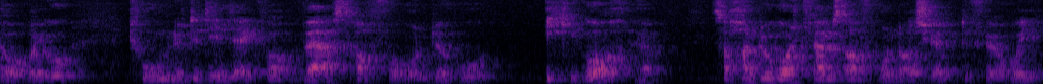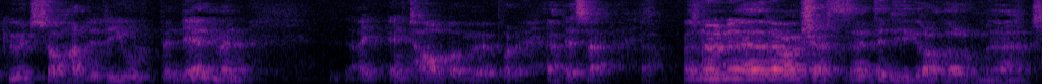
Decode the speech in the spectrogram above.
får hun jo to minutter i tillegg for hver strafferunde hun ikke går. Ja. Så hadde hun gått fem strafferunder og skjønt det før hun gikk ut, så hadde det hjulpet en del, men en taper mye på det, Ja. dessverre. ja. Men hun eh, revansjerte seg til de grader med,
